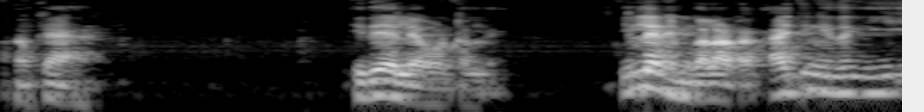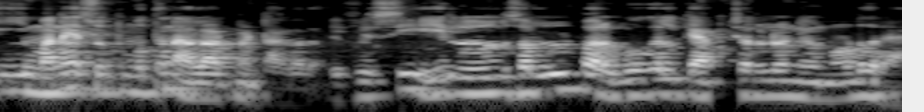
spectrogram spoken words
ಓಕೆ ಇದೇ ಲೇಔಟಲ್ಲಿ ಇಲ್ಲೇ ನಿಮ್ಗೆ ಅಲಾಟ್ ಐ ಥಿಂಕ್ ಇದು ಈ ಮನೆ ಸುತ್ತಮುತ್ತನೇ ಅಲಾಟ್ಮೆಂಟ್ ಆಗೋದು. ಇಫ್ ಯು ಸಿ ಸ್ವಲ್ಪ ಗೂಗಲ್ ಕ್ಯಾಪ್ಚರಲ್ಲೂ ನೀವು ನೋಡಿದ್ರೆ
